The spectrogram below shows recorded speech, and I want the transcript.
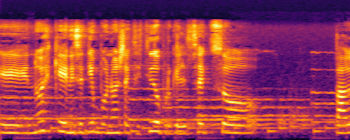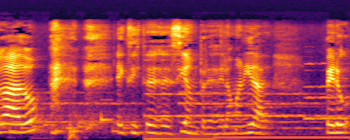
Eh, no es que en ese tiempo no haya existido porque el sexo pagado existe desde siempre, desde la humanidad. Pero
